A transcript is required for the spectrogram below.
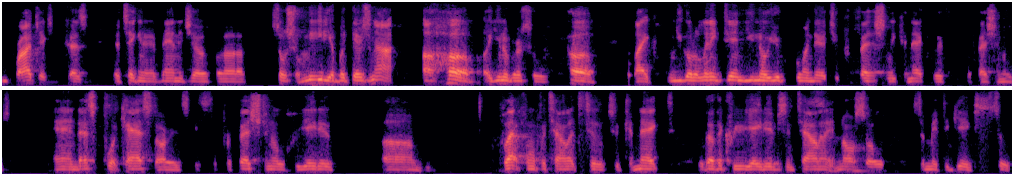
new projects because they're taking advantage of uh, social media. But there's not a hub, a universal hub. Like when you go to LinkedIn, you know you're going there to professionally connect with professionals, and that's what CastStar is. It's a professional, creative um, platform for talent to to connect with other creatives and talent, and also submit to gigs too.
